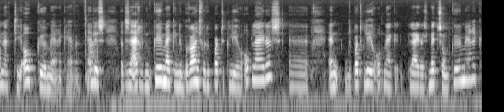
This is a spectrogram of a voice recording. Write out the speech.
NRTO-keurmerk hebben. Hè, Ah. Dus dat is eigenlijk een keurmerk in de branche voor de particuliere opleiders. Uh, en de particuliere opleiders met zo'n keurmerk,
